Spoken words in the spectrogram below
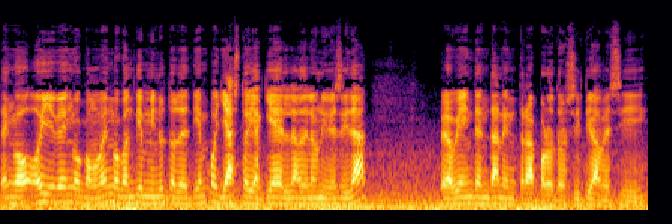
Tengo, hoy vengo, como vengo con 10 minutos de tiempo, ya estoy aquí al lado de la universidad, pero voy a intentar entrar por otro sitio a ver si,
